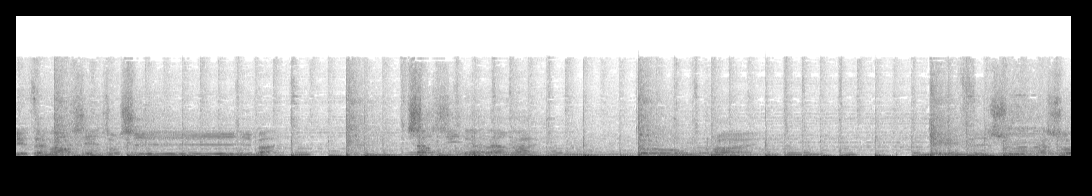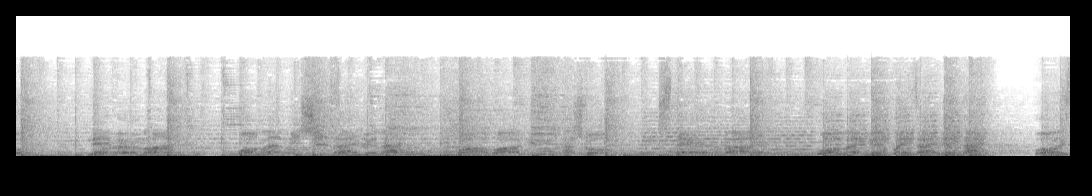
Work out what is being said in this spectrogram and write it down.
别在冒险中失败，伤心的男孩，Don't cry。椰子树他说，Never mind，我们迷失在热带。娃娃鱼他说，Stand by，我们约会在热带，Boy。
